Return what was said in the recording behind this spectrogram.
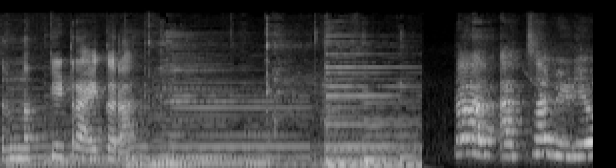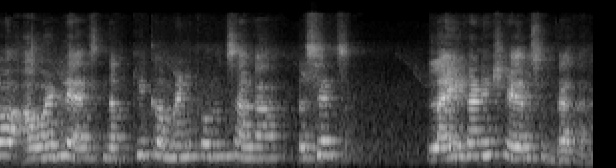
तर नक्की ट्राय करा. तर आजचा व्हिडिओ आवडल्यास नक्की कमेंट करून सांगा. तसेच लाईक आणि शेअर सुद्धा करा.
